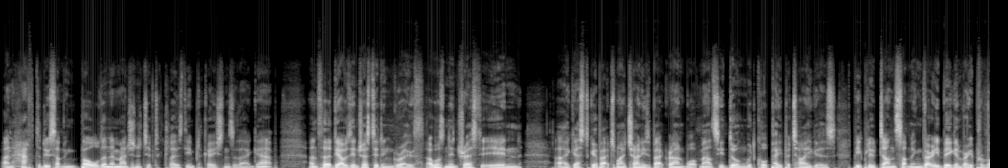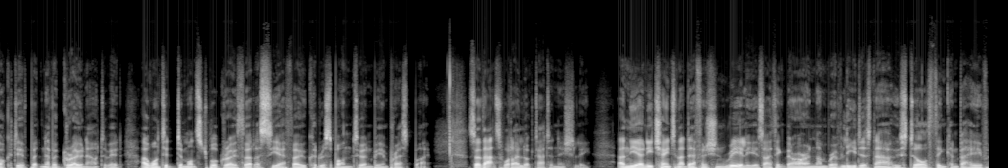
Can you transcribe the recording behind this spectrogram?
and have to do something bold and imaginative to close the implications of that gap. And thirdly, I was interested in growth. I wasn't interested in, I guess, to go back to my Chinese background, what Mao Zedong would call paper tigers, people who'd done something very big and very provocative but never grown out of it. I wanted demonstrable growth that a CFO could respond to and be impressed by. So that's what I looked at initially. And the only change in that definition really is I think there are a number of leaders now who still think and behave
